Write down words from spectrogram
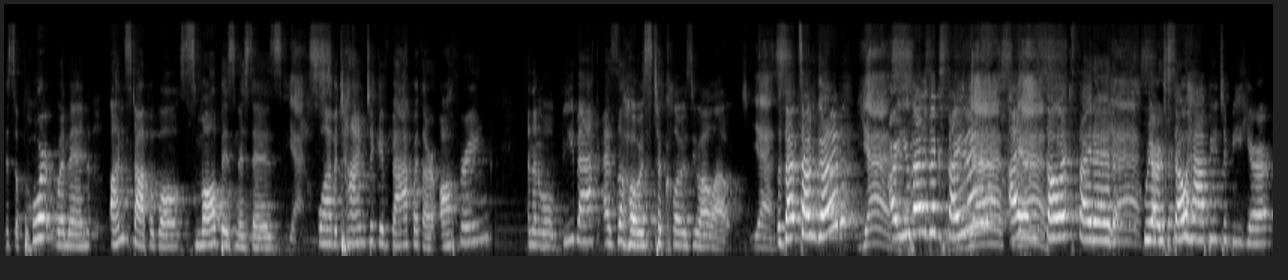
to support women, unstoppable, small businesses. Yes. We'll have a time to give back with our offering, and then we'll be back as the host to close you all out. yes. Does that sound good? yes. Are you guys excited? Yes, I am so excited. Yes. We are so happy to be here,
